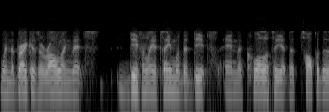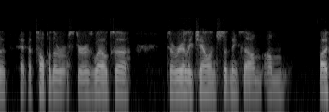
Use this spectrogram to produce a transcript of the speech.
when the Breakers are rolling, that's definitely a team with the depth and the quality at the top of the at the top of the roster as well to to really challenge Sydney. So I'm, I'm both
